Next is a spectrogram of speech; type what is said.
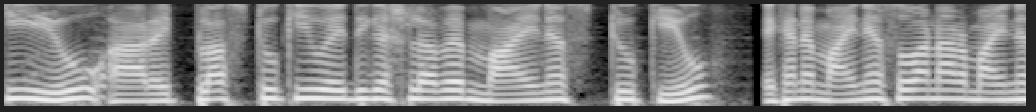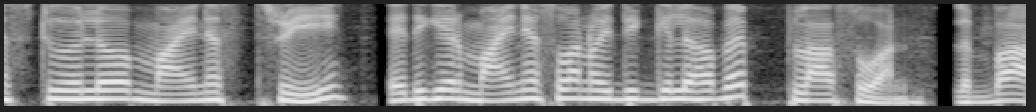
কিউ আর এই প্লাস টু কিউ এইদিকে আসলে হবে মাইনাস টু কিউ এখানে মাইনাস ওয়ান আর মাইনাস টু হলো মাইনাস থ্রি এদিকের মাইনাস ওয়ান ওই দিক গেলে হবে প্লাস ওয়ান বা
